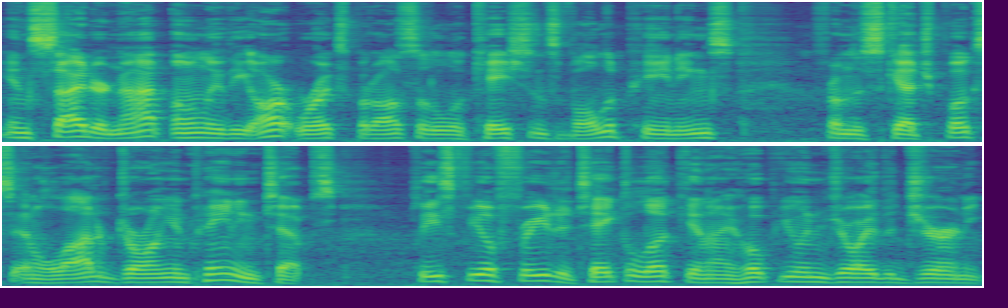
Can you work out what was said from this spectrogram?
Inside are not only the artworks but also the locations of all the paintings from the sketchbooks and a lot of drawing and painting tips. Please feel free to take a look and I hope you enjoy the journey.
